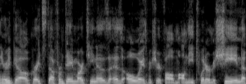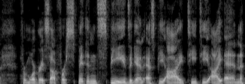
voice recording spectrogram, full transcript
There you go. Great stuff from Dave Martinez. As always, make sure you follow him on the Twitter machine for more great stuff for Spittin' Speeds. Again, S P I T T I N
